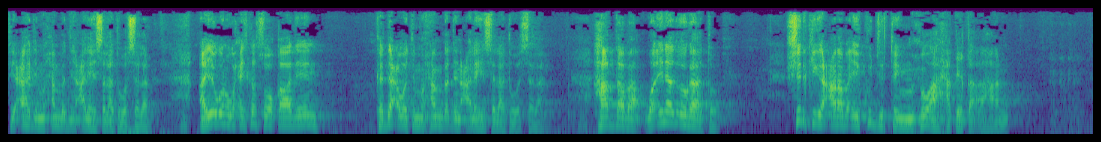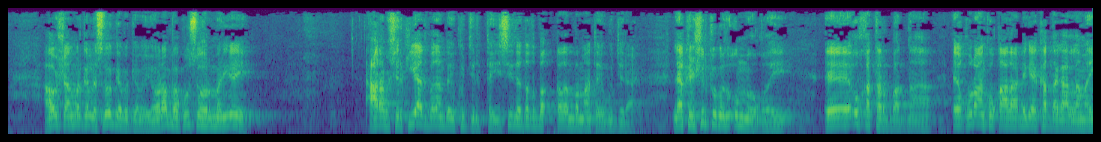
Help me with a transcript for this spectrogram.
fii cahdi muxamedin calayhi salaatu wasalaam ayaguna waxay ka soo qaadeen ka dacwati muxamedin calayhi salaatu wasalaam haddaba waa inaad ogaato shirkiga carab ay ku jirtay muxuu ah xaqiiqa ahaan. Hawshaan marka la soo gebagabeeyo horaan baa kuu soo hormariyey carab shirkiyaad badan bay ku jirtay sida dad badanba maanta ugu jiraan. Laakiin shirkigoodu u muuqday ee u khatar badnaa ee qur'aanku qaadaadhigee ka dagaalamay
